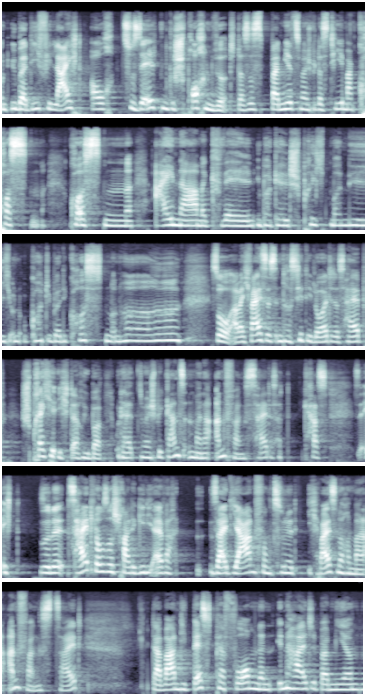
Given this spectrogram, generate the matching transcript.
und über die vielleicht auch zu selten gesprochen wird. Das ist bei mir zum Beispiel das Thema Kosten. Kosten, Einnahmequellen, über Geld spricht man nicht und oh Gott, über die Kosten und so. Aber ich weiß, es interessiert die Leute, deshalb spreche ich darüber. Oder zum Beispiel ganz in meiner Anfangszeit, das hat krass, das ist echt so eine zeitlose Strategie, die einfach seit Jahren funktioniert. Ich weiß noch in meiner Anfangszeit, da waren die bestperformenden Inhalte bei mir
